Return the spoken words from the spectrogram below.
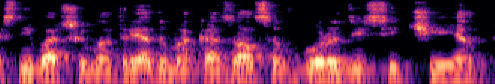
с небольшим отрядом оказался в городе Сичен,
